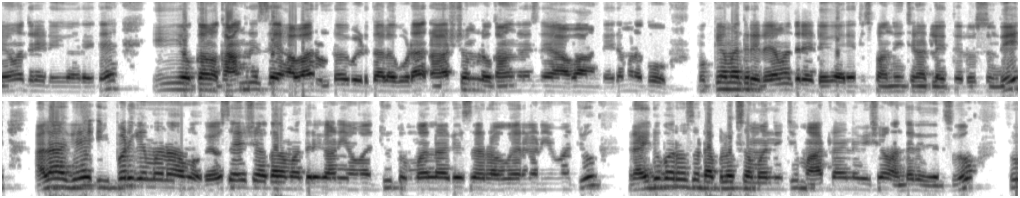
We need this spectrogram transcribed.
రేవంత్ రెడ్డి గారు అయితే ఈ యొక్క కాంగ్రెస్ హవా రెండో విడతలో కూడా రాష్ట్రంలో కాంగ్రెస్ హవా అంటే అయితే మనకు ముఖ్యమంత్రి రేవంత్ రెడ్డి గారు అయితే స్పందించినట్లయితే తెలుస్తుంది. అలాగే ఇప్పటికే మన వ్యవసాయ శాఖ మంత్రి కానివ్వచ్చు తుమ్మల నాగేశ్వరరావు గారు కానివ్వచ్చు రైతు భరోసా డబ్బులకు సంబంధించి మాట్లాడిన విషయం అందరికీ తెలుసు. సో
